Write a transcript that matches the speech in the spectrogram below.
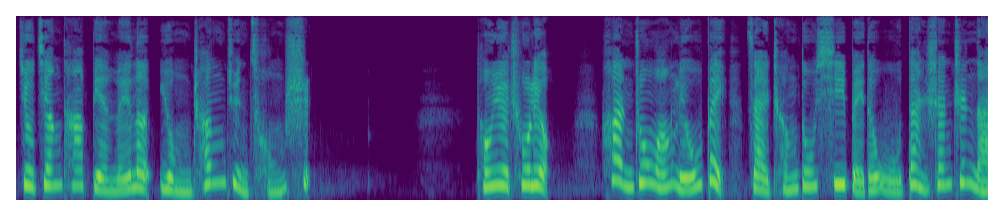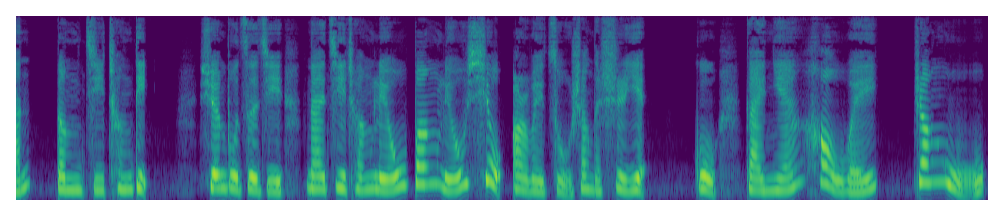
就将他贬为了永昌郡从事。同月初六，汉中王刘备在成都西北的武旦山之南登基称帝，宣布自己乃继承刘邦、刘秀二位祖上的事业，故改年号为张武，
